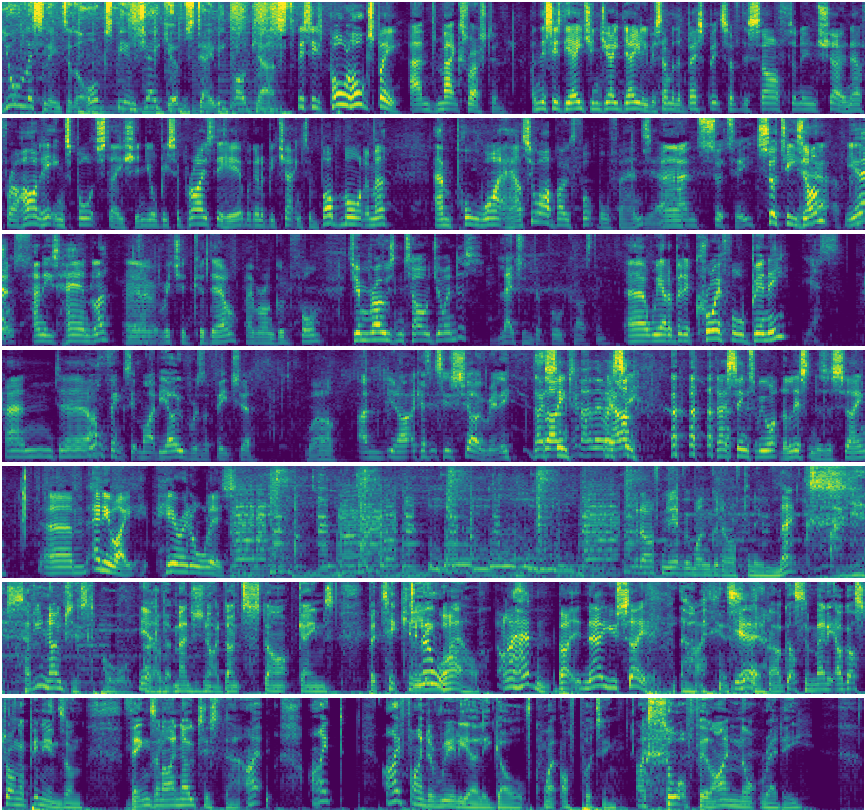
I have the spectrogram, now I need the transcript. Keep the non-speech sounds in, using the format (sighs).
You're listening to the Hawksby and Jacobs Daily Podcast. This is Paul Hawksby, and Max Rushton. and this is the H and J Daily with some of the best bits of this afternoon's show. Now, for a hard-hitting sports station, you'll be surprised to hear we're going to be chatting to Bob Mortimer and Paul Whitehouse, who are both football fans. Yeah, Uh, and Sooty. Sooty's Yeah, on, of yeah, course. and his handler, uh, Richard Cadell. They were on good form. Jim Rosenthal joined us. Legend of broadcasting. Uh, we had a bit of Cruyff or Binney, Yes. and uh, Paul thinks it might be over as a feature. Well, And, you know, I guess it's his show, really. That (laughs) So, seems you know, there we that, are. se- that seems to be what the listeners are saying. Um, anyway, here it all is. Good afternoon, everyone. Good afternoon, Max. Yes. Have you noticed, Paul, Yeah. uh, that Manchester United don't start games Do you particularly know what? well? I hadn't, but now you say it. (laughs) Yeah. (laughs) I've got so many. I've got strong opinions on things, and I noticed that. I, I, I find a really early goal quite off-putting. I sort of feel I'm not ready.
